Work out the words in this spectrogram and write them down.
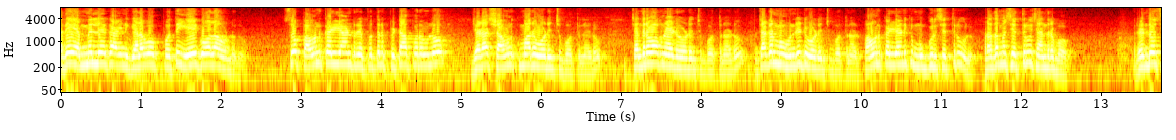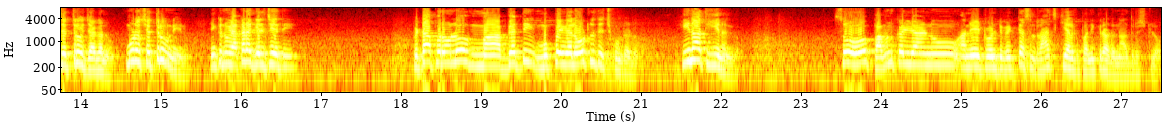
అదే ఎమ్మెల్యేగా ఆయన గెలవకపోతే ఏ గోలా ఉండదు. సో పవన్ కళ్యాణ్ రేపొద్దున పిఠాపురంలో జడా శ్రవణ్ కుమార్ ఓడించబోతున్నాడు. చంద్రబాబు నాయుడు ఓడించబోతున్నాడు జగన్మోహన్ రెడ్డి ఓడించబోతున్నాడు. పవన్ కళ్యాణ్కి ముగ్గురు శత్రువులు. ప్రథమ శత్రువు చంద్రబాబు. రెండో శత్రువు జగన్. మూడో శత్రువు నేను. ఇంక నువ్వు ఎక్కడ గెలిచేది? పిఠాపురంలో మా అభ్యర్థి ముప్పై వేల ఓట్లు తెచ్చుకుంటాడు. హీనాతిహీనంగా. సో పవన్ కళ్యాణ్ అనేటువంటి వ్యక్తి అసలు రాజకీయాలకు పనికిరాడు నా దృష్టిలో.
